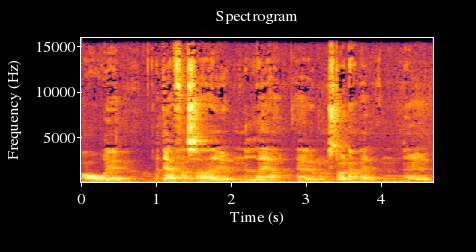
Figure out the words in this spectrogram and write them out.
Og, øh, og derfor så øh, nyder jeg øh, nogle stunder, enten øh,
